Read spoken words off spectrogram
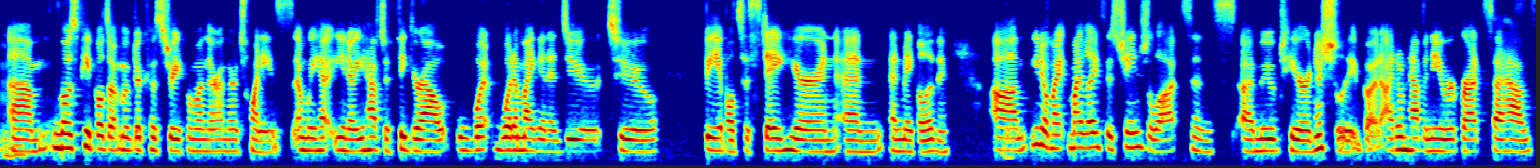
Mhm. Um, most people don't move to Costa Rica when they're in their 20s, and we, ha- you know, you have to figure out what what am I going to do to be able to stay here and and and make a living. Um, You know, my my life has changed a lot since I moved here initially, but I don't have any regrets. I have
